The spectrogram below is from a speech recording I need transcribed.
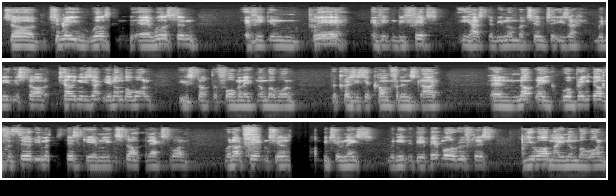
So to me, Wilson, uh, Wilson if he can play, if he can be fit, he has to be number two to Isak. We need to start telling Isak you're number one. You start performing like number one because he's a confidence guy. And not like we'll bring you on for 30 minutes this game you can start the next one. We're not taking turns. Too nice. We need to be a bit more ruthless. You are my number one.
